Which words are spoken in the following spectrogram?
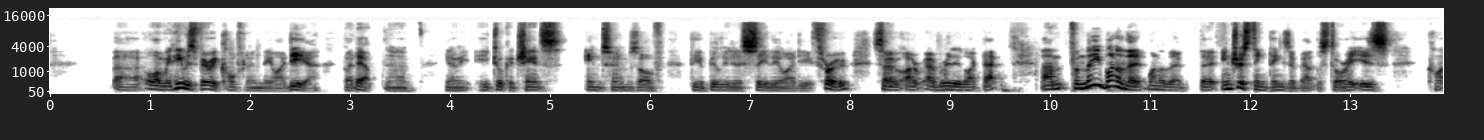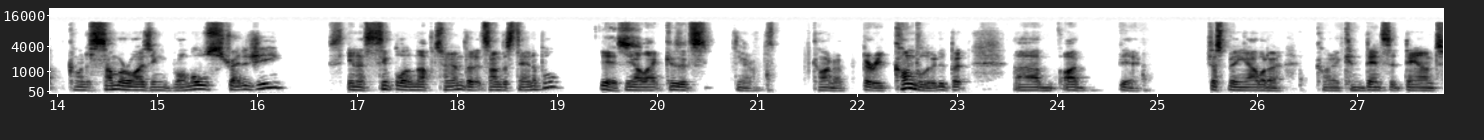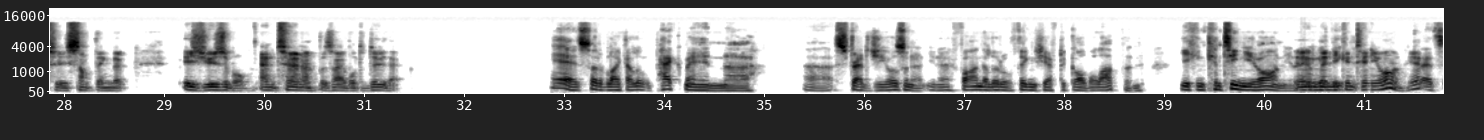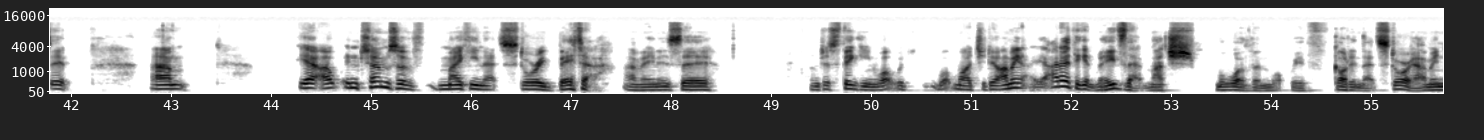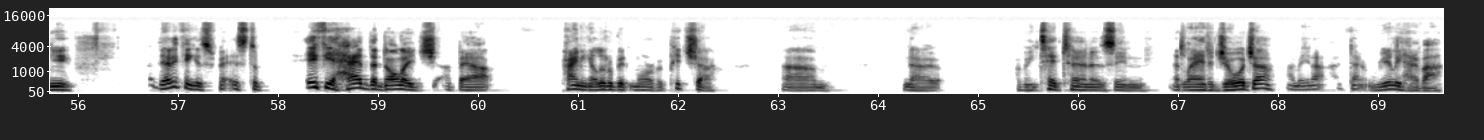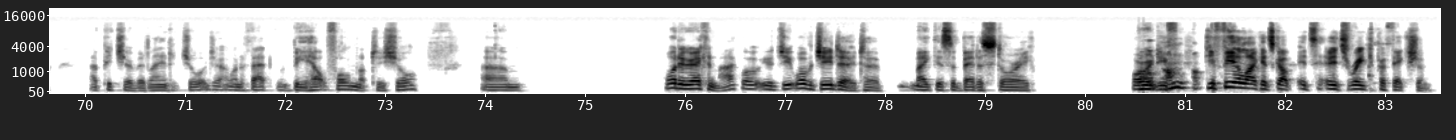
Uh, well, I mean, he was very confident in the idea, but yeah. Uh, you know, he, he took a chance in terms of the ability to see the idea through. So I, I really like that. Um, for me, one of the one of the, the interesting things about the story is kind of summarizing Rommel's strategy in a simple enough term that it's understandable. Yes, you know, like because it's you know it's kind of very convoluted, but um, I yeah, just being able to kind of condense it down to something that is usable, and Turner was able to do that. Yeah, it's sort of like a little Pac-Man uh, uh, strategy, wasn't it? You know, find the little things you have to gobble up, and you can continue on. You know, and then you continue on. Yeah, that's it. Um, yeah, in terms of making that story better, I mean, is there? I'm just thinking, what would what might you do? I mean, I don't think it needs that much more than what we've got in that story. I mean, you. The only thing is is to if you had the knowledge about painting a little bit more of a picture, um, you know, I mean, Ted Turner's in Atlanta, Georgia. I mean, I don't really have a, a picture of Atlanta, Georgia. I wonder if that would be helpful. I'm not too sure. Um, what do you reckon, Mark? What would you, what would you do to make this a better story? Or well, do, you, do you feel like it's got it's it's reached perfection?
